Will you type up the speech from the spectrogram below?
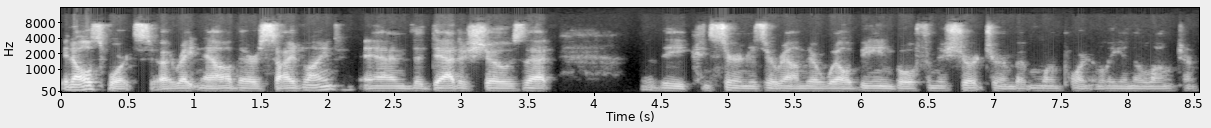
in all sports uh, right now that are sidelined. And the data shows that the concern is around their well being, both in the short term, but more importantly, in the long term.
